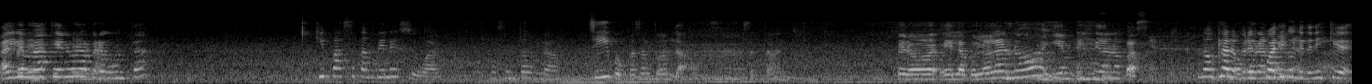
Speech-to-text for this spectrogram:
¿Alguien más tiene una pregunta? ¿Qué pasa también eso igual? Pasa en todos lados. Sí, pues pasa en todos lados, exactamente. Pero en la polola no y en Brígida no pasa. No, claro, No pero es cuático que tenéis que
